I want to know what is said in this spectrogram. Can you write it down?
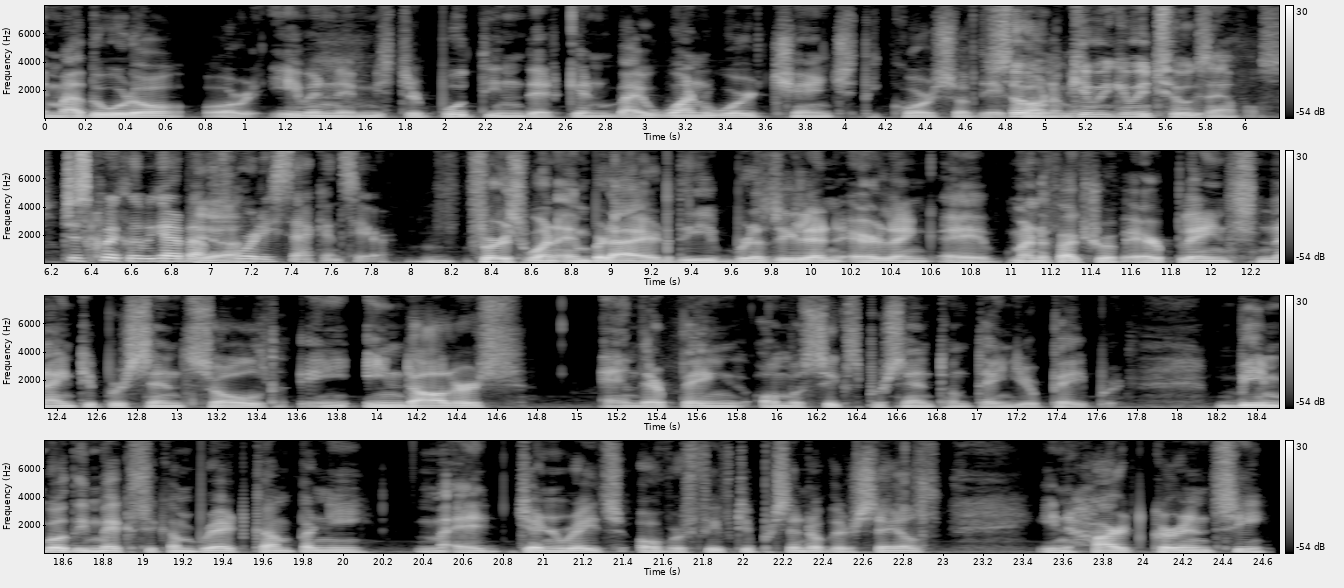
a Maduro or even a Mr. Putin that can, by one word, change the course of the So economy. give me give me two examples. just quickly, we got about Yeah. 40 seconds here. First one, Embraer, the Brazilian airline uh, manufacturer of airplanes, 90% sold in, in dollars, and they're paying almost 6% on 10 year paper. Bimbo, the Mexican bread company, m- uh, generates over 50% of their sales in hard currency,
